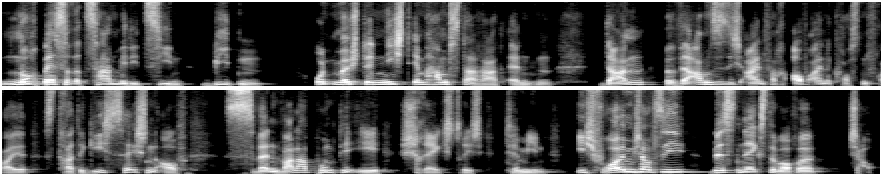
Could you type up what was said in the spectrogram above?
noch bessere Zahnmedizin bieten und möchte nicht im Hamsterrad enden dann bewerben Sie sich einfach auf eine kostenfreie Strategie-Session auf svenwaller.de-termin. Ich freue mich auf Sie. Bis nächste Woche. Ciao.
